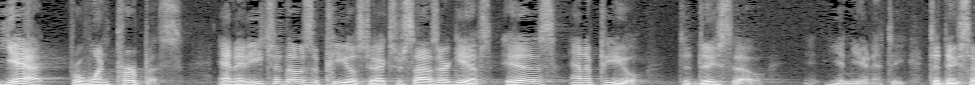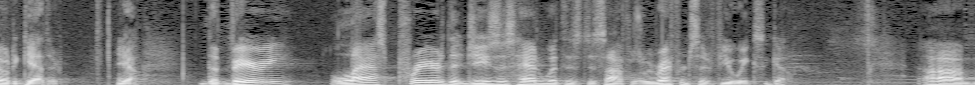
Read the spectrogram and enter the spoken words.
yet for one purpose. And in each of those appeals to exercise our gifts is an appeal to do so in unity, to do so together. Yeah. The very last prayer that Jesus had with his disciples, we referenced it a few weeks ago. Um,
